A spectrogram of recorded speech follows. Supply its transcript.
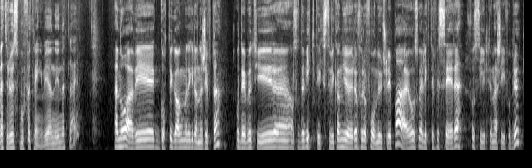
Wetterhus, hvorfor trenger vi en ny nettleie? Nå er vi godt i gang med det grønne skiftet. og Det betyr eh, altså det viktigste vi kan gjøre for å få ned utslippene, er jo å elektrifisere fossilt energiforbruk.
